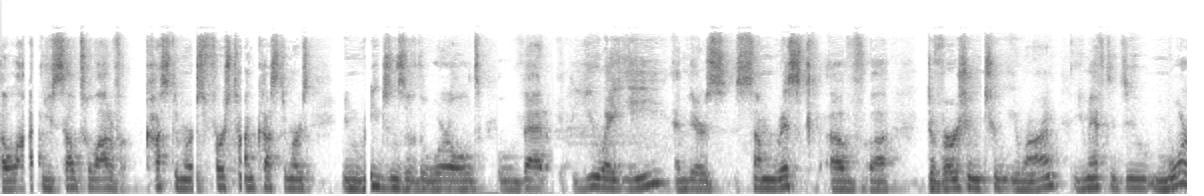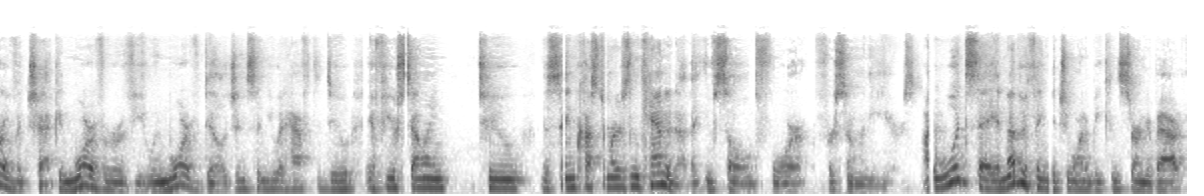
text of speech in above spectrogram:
a lot, you sell to a lot of customers, first time customers in regions of the world that the UAE, and there's some risk of uh, diversion to Iran, you may have to do more of a check and more of a review and more of diligence than you would have to do if you're selling to the same customers in Canada that you've sold for for so many years. I would say another thing that you want to be concerned about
